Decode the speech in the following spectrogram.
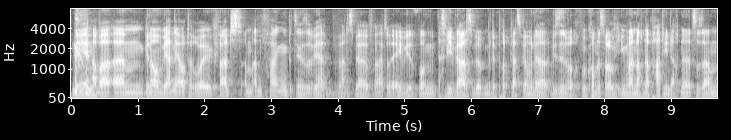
Nee, aber ähm, genau, wir hatten ja auch darüber gequatscht am Anfang, beziehungsweise wir, du hattest mir gefragt, so, ey, wir wollen, das, wie war das mit, mit dem Podcast? Wir haben da, wie sind wir doch gekommen? Das war, glaube ich, irgendwann nach einer Partynacht, ne, zusammen.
